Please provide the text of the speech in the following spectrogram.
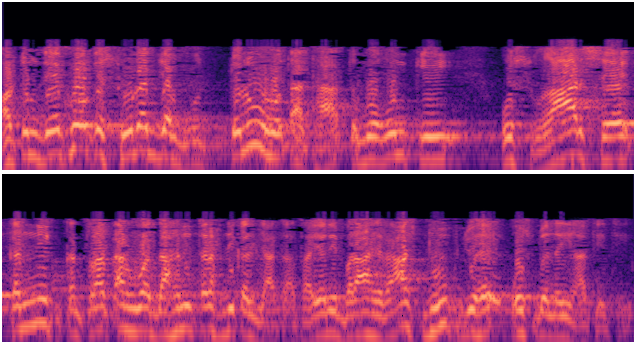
और तुम देखो कि सूरज जब तुलू होता था तो वो उनकी उस गार से कन्नी कतराता हुआ दाहनी तरफ़ निकल जाता था। यानी बराह रास्त धूप जो है, उसमें नहीं आती थी।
